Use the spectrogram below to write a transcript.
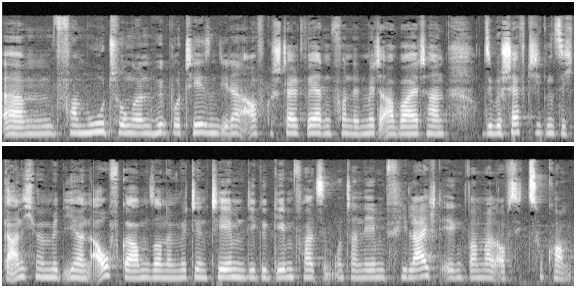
ähm, Vermutungen, Hypothesen, die dann aufgestellt werden von den Mitarbeitern. Und sie beschäftigen sich gar nicht mehr mit ihren Aufgaben, sondern mit den Themen, die gegebenenfalls im Unternehmen vielleicht irgendwann mal auf sie zukommen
